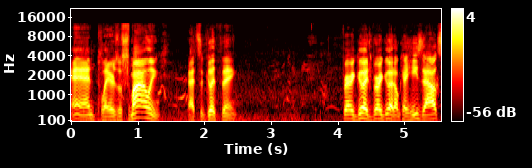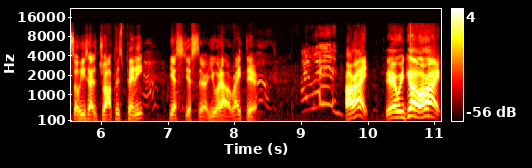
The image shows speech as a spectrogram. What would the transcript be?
And players are smiling. That's a good thing. Very good, very good. Okay, he's out, so he has to drop his penny. Yes, yes, sir. You are out right there. I win. All right, there we go. All right.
